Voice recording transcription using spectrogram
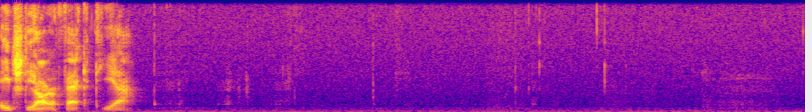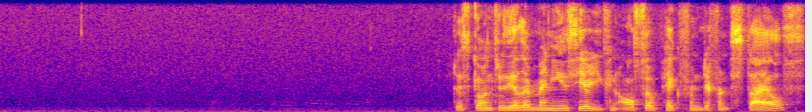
HDR effect, yeah. Just going through the other menus here, you can also pick from different styles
